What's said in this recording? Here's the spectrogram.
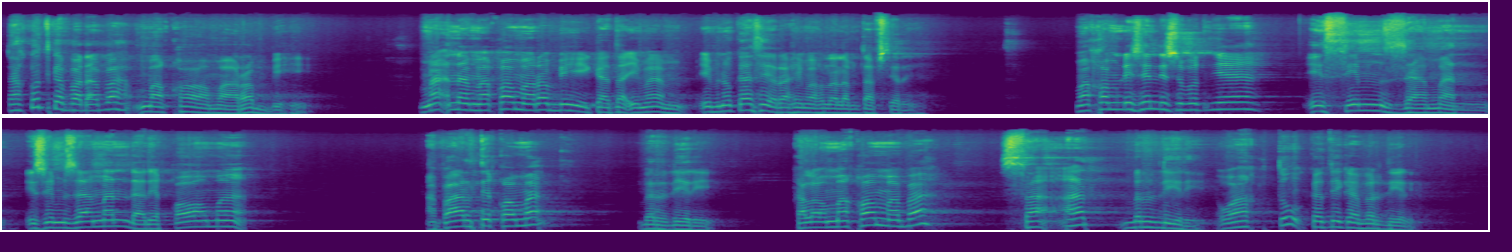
Takut kepada apa? Maqama rabbihi. Makna maqama rabbihi kata Imam Ibnu Katsir rahimahullah dalam tafsirnya. Maqam di sini disebutnya isim zaman. Isim zaman dari koma. Apa arti koma? Berdiri. Kalau maqam apa? Saat berdiri. Waktu ketika berdiri.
